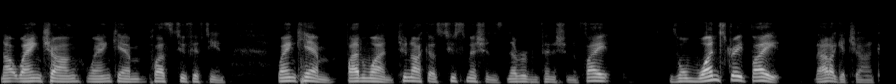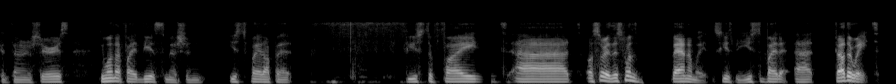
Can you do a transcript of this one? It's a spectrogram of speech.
not Wang Chung. Wang Kim plus 215. Wang Kim, 5 and 1, two knockouts, two submissions. Never been finished in a fight. He's won one straight fight. That'll get you on contender series. He won that fight via submission. Used to fight up at. Used to fight at. Oh, sorry. This one's bantamweight. Excuse me. Used to fight at featherweight.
